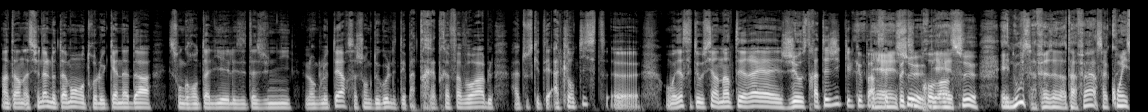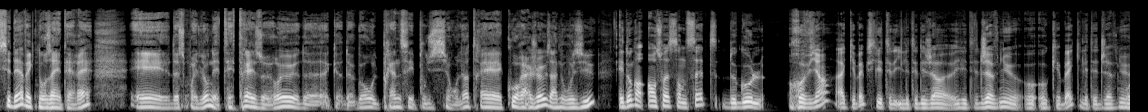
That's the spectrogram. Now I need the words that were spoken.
internationales, notamment entre le Canada, son grand allié, les États-Unis, l'Angleterre, sachant que De Gaulle n'était pas très très favorable à tout ce qui était atlantiste. Euh, on va dire c'était aussi un intérêt géostratégique quelque part, cette petite province. Bien sûr. Et nous, ça faisait notre affaire, ça coïncidait avec nos intérêts. Et de ce point de vue, on était très heureux de, que De Gaulle prenne ces positions-là, très courageuses à nos yeux. Et donc, en, en 67, De Gaulle revient à Québec, parce qu'il était, il était, déjà, il était déjà venu au, Québec, il était déjà venu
